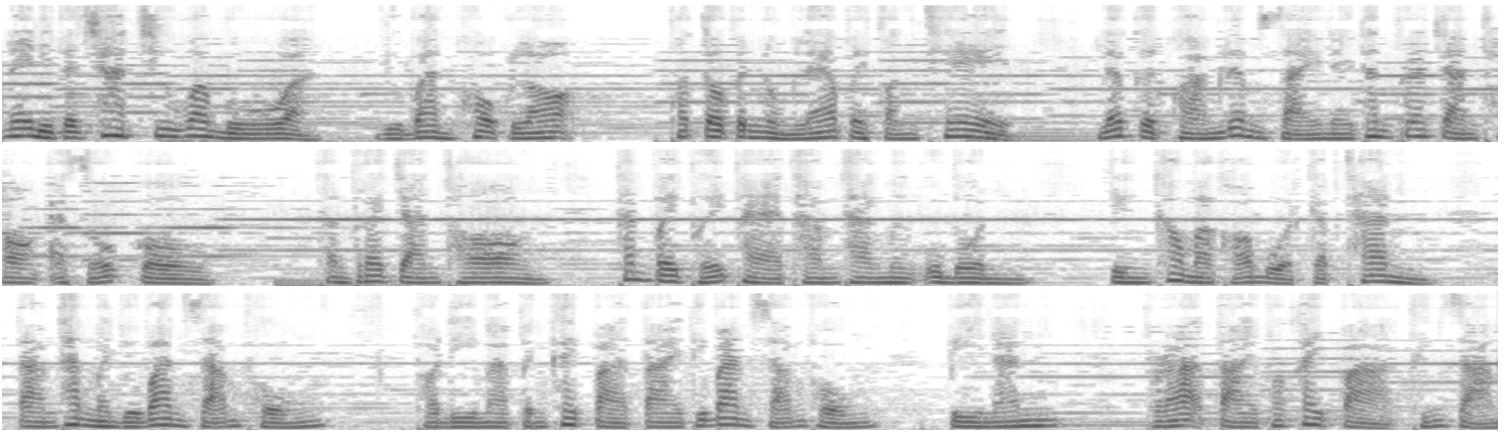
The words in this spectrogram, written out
ในอดีตชาติชื่อว่าบัว อยู่บ้านโคกเลาะพอโตเป็นหนุ่มแล้วไปฟังเทศ แล้วเกิดความเลื่อมใสในท่านพระอาจารย์ทองอโศโก ท่านพระอาจารย์ทอง ท่านไปเผยแผ่ธรรมทางเมืองอุบล จึงเข้ามาขอบวชกับท่าน ตามท่านมาอยู่บ้านสามผง พอดีมาเป็นไข้ป่าตายที่บ้านสามผง ปีนั้น พระตายเพราะไข้ป่าถึงสาม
